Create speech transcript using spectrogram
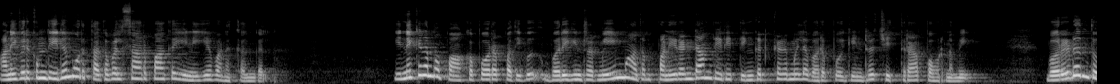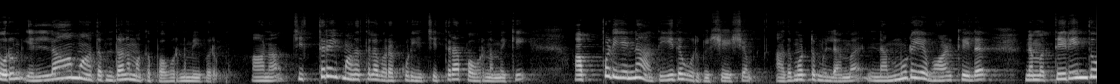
அனைவருக்கும் தினம் ஒரு தகவல் சார்பாக இனிய வணக்கங்கள். இன்றைக்கி நம்ம பார்க்க போகிற பதிவு வருகின்ற மே மாதம் பன்னிரெண்டாம் தேதி திங்கட்கிழமையில் வரப்போகின்ற சித்ரா பௌர்ணமி. வருடந்தோறும் எல்லா மாதம் தான் நமக்கு பௌர்ணமி வரும். ஆனால் சித்திரை மாதத்தில் வரக்கூடிய சித்ரா பௌர்ணமிக்கு அப்படி என்ன அதீத ஒரு விசேஷம்? அது மட்டும் இல்லாமல் நம்முடைய வாழ்க்கையில் நம்ம தெரிந்தோ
